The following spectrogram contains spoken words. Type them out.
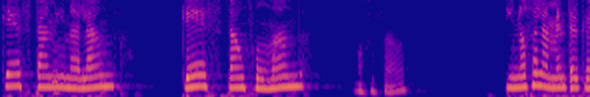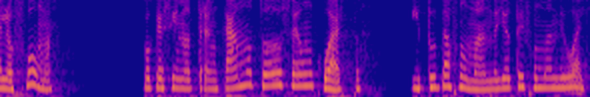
¿qué están inhalando? ¿Qué están fumando? No se sabe. Y no solamente el que lo fuma. Porque si nos trancamos todos en un cuarto y tú estás fumando, yo estoy fumando igual.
